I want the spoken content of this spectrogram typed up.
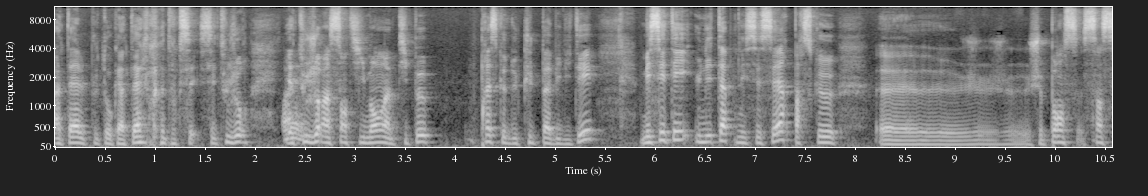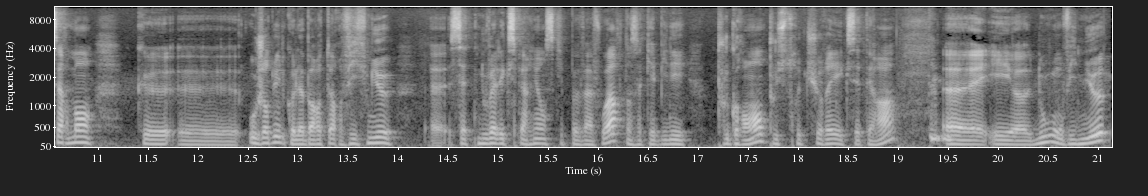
un tel plutôt qu'un tel. Donc c'est toujours, il y a toujours un sentiment un petit peu presque de culpabilité. Mais c'était une étape nécessaire parce que je, je, pense sincèrement que aujourd'hui le collaborateur vive mieux cette nouvelle expérience qu'ils peuvent avoir dans un cabinet plus grand, plus structuré, etc. et mhm. euh, euh, nous, on vit mieux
